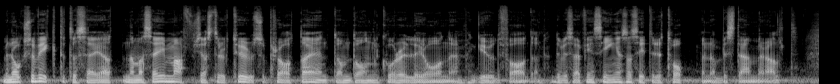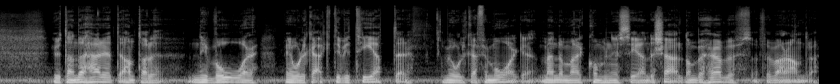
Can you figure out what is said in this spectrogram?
Men det är också viktigt att säga att när man säger maffiastruktur så pratar jag inte om Don Corleone, gudfadern. Det vill säga det finns ingen som sitter i toppen och bestämmer allt. Utan det här är ett antal nivåer med olika aktiviteter, med olika förmågor. Men de är kommunicerande kärl, de behöver för varandra.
